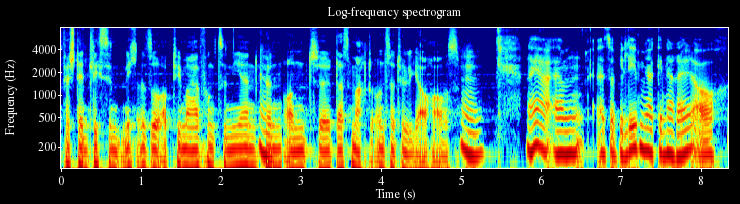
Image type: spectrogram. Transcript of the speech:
verständlich sind, nicht so optimal funktionieren können. Mhm. Und äh, das macht uns natürlich auch aus. Mhm. Naja, ähm, also wir leben ja generell auch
